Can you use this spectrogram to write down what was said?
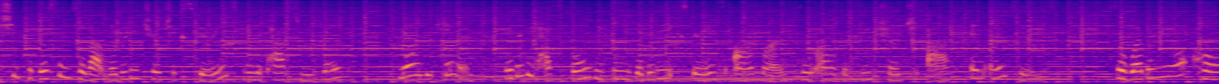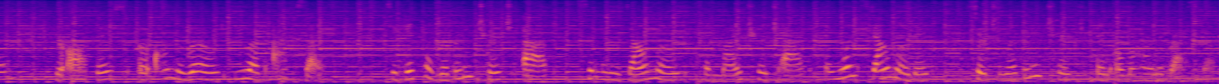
wish you could listen to that Liberty Church experience from the past weekend? Now you can. Liberty has full weekly Liberty experience online through our Liberty Church app and iTunes. So whether you're at home, your office, or on the road, you have access. To get the Liberty Church app, simply download the My Church app, and once downloaded, search Liberty Church in Omaha, Nebraska.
